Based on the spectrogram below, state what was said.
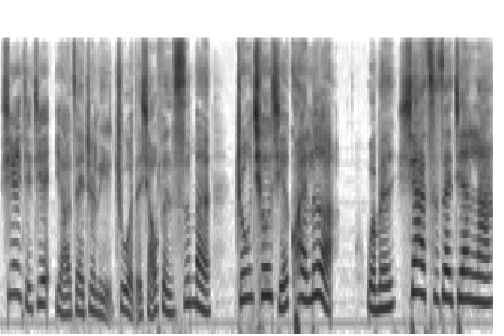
新月姐姐也要在这里祝我的小粉丝们中秋节快乐。我们下次再见啦！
